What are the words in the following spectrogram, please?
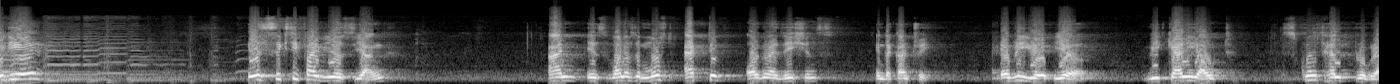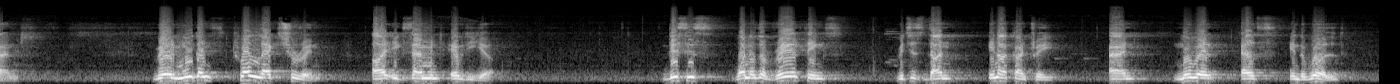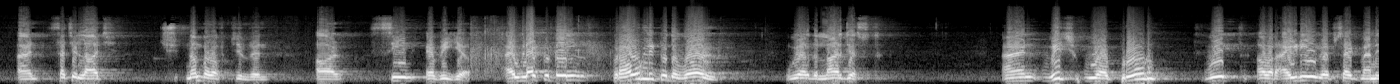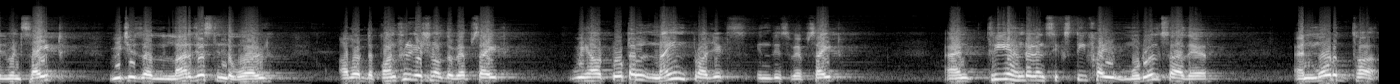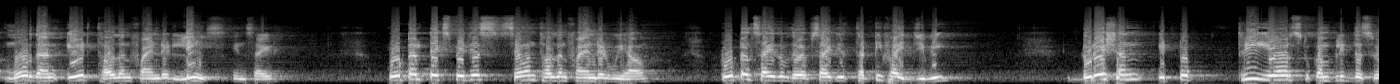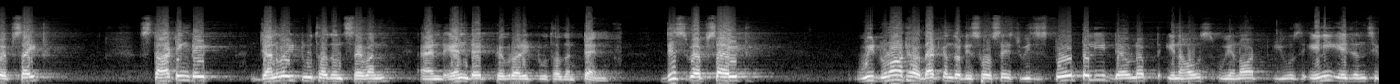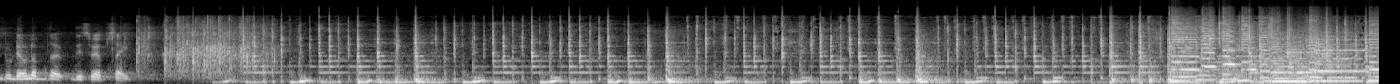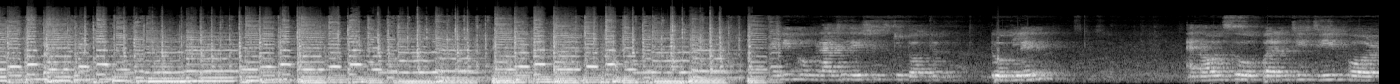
IDA is 65 years young and is one of the most active organizations in the country. Every year, we carry out school health programs where more than 12 lakh children are examined every year. This is one of the rare things which is done in our country and nowhere else in the world and such a large number of children are seen every year. I would like to tell proudly to the world we are the largest and which we have proved with our IDA website management site which is the largest in the world. About the configuration of the website, we have total nine projects in this website and 365 modules are there and more, th- more than 8,500 links inside. Total text pages 7,500 we have. Total size of the website is 35 GB. Duration, it took three years to complete this website. Starting date January 2007 and end date February 2010. This website, we do not have that kind of resources which is totally developed in-house. We are not use any agency to develop the, this website. Congratulations to Dr. Dhoble and also Paramjit ji for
